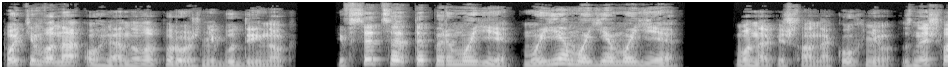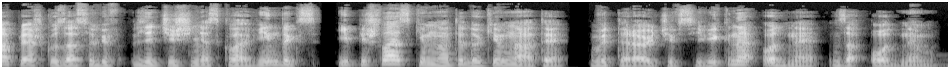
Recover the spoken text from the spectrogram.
Потім вона оглянула порожній будинок. І все це тепер моє, моє, моє, моє. Вона пішла на кухню, знайшла пляшку засобів для чищення скла в індекс і пішла з кімнати до кімнати, витираючи всі вікна одне за одним.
